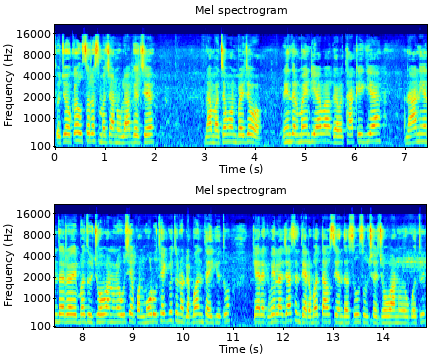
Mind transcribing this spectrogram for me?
તો જો કેવું સરસ મજાનું લાગે છે. નામાં જમનભાઈ જુઓ નીંદર માંડી આવા કે હવે થાકી ગયા. અને આની અંદર એ બધું જોવાનું એવું છે, પણ મોડું થઈ ગયું હતું ને એટલે બંધ થઈ ગયું હતું. ક્યારેક વહેલા જશે ને ત્યારે બતાવશે અંદર શું શું છે જોવાનું એવું બધું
